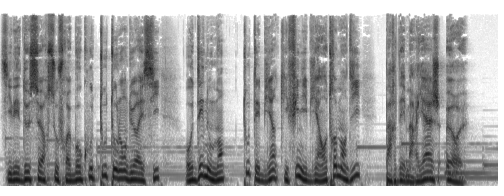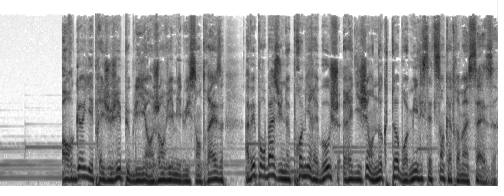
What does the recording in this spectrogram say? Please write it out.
Si les deux sœurs souffrent beaucoup tout au long du récit, au dénouement, tout est bien qui finit bien, autrement dit, par des mariages heureux. Orgueil et préjugés, publié en janvier 1813, avait pour base une première ébauche rédigée en octobre 1796.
